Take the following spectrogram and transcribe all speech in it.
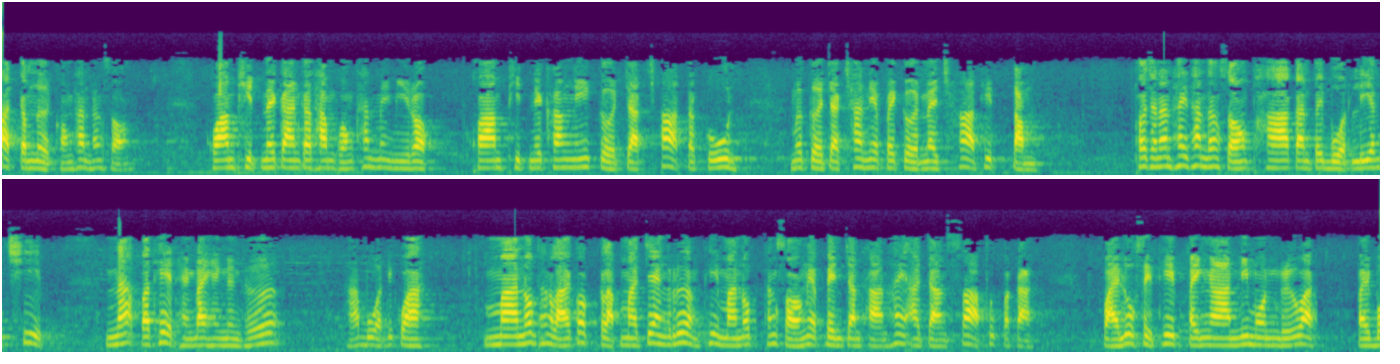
าติกำเนิดของท่านทั้งสอง ความผิดในการกระทำของท่านไม่มีหรอก ความผิดในครั้งนี้เกิดจากชาติตระกูล เมื่อเกิดจากชาติเนี่ยไปเกิดในชาติที่ต่ำเพราะฉะนั้นให้ท่านทั้งสองพากันไปบวชเลี้ยงชีพ ณประเทศแห่งใดแห่งหนึ่งเถอะหาบวชดดีกว่า มานพทั้งหลายก็กลับมาแจ้งเรื่องที่มานพทั้งสองเนี่ยเป็นจันทานให้อาจารย์ทราบทุกประการฝ่ายลูกศิษย์ที่ไปงานนิมนต์หรือว่าไปบ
